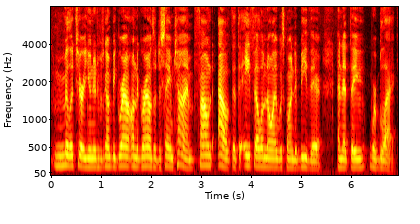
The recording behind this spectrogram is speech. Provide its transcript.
military unit who was going to be ground on the grounds at the same time found out that the 8th Illinois was going to be there and that they were black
